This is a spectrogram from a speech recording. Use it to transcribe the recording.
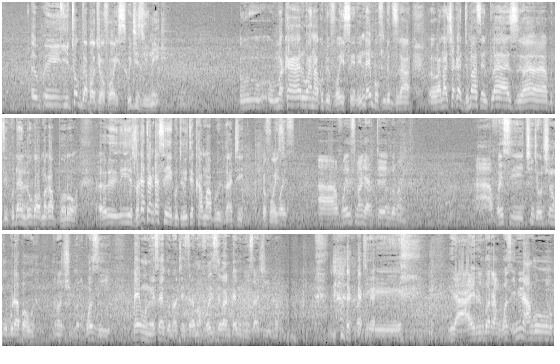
uh, you talked about your voice which is unique. Uh, makariwana kupi voice iri ndaimbofungidzira uh, vana chakadimas and plus uh, kuti kuda ndokwava makabhorowa Uh, zvakatanga sei kuti uite come up with that voice? Voice. Voice manje haritengwe manje. Uh, voice chinjeuri chinongobuda pauri kana uchigona because dai munhu wese aigona kutedzera mavoice evanhu dai munhu wese achiimba but eh, iri hai ringori rangu. Because inini hangu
